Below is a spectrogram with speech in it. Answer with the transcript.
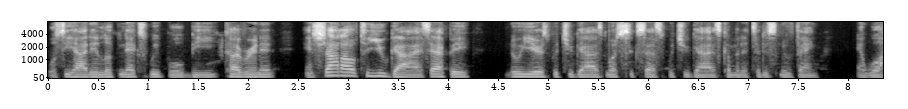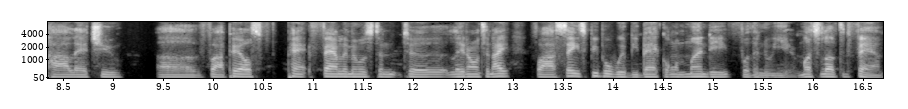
We'll see how they look next week. We'll be covering it. And shout out to you guys. Happy New Year's with you guys. Much success with you guys coming into this new thing. And we'll holler at you uh, for our Pels family members to, to later on tonight. For our Saints people, we'll be back on Monday for the new year. Much love to the fam.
